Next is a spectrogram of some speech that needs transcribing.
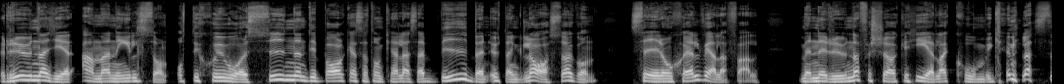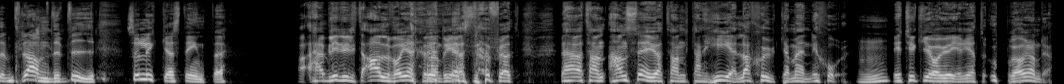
Runa ger Anna Nilsson, 87 år, synen tillbaka så att hon kan läsa Bibeln utan glasögon. Säger hon själv i alla fall. Men när Runa försöker hela komikern Lasse Brandeby så lyckas det inte. Här blir det lite allvar egentligen Andreas, därför att, det här att han, han säger ju att han kan hela sjuka människor. Det tycker jag ju är rätt upprörande.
